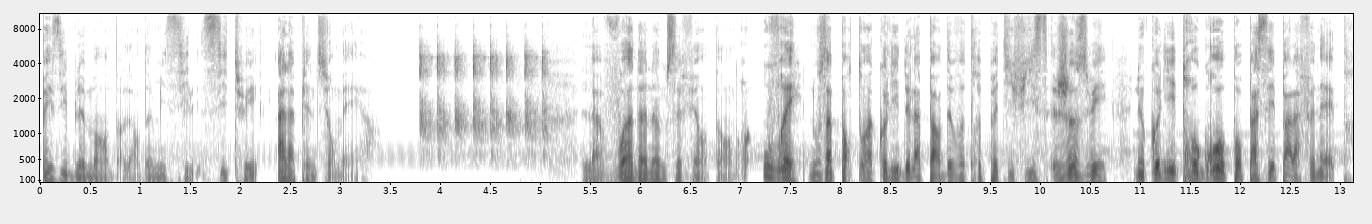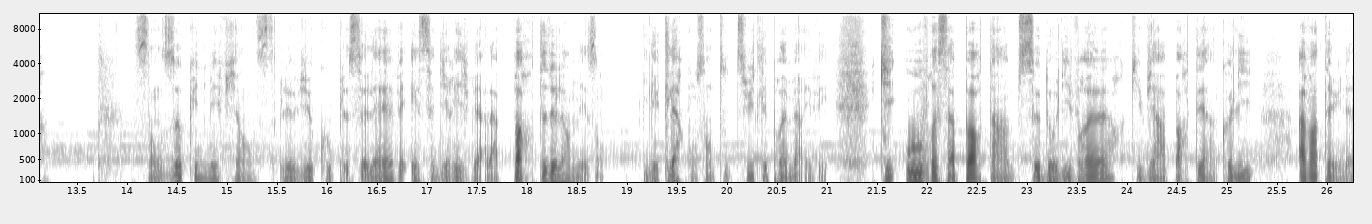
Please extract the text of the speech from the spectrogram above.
paisiblement dans leur domicile situé à la Plaine-sur-Mer. La voix d'un homme se fait entendre. Ouvrez, nous apportons un colis de la part de votre petit-fils Josué. Le colis est trop gros pour passer par la fenêtre. Sans aucune méfiance, le vieux couple se lève et se dirige vers la porte de leur maison. Il est clair qu'on sent tout de suite les premiers arrivés. Qui ouvre sa porte à un pseudo-livreur qui vient apporter un colis à 21h.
